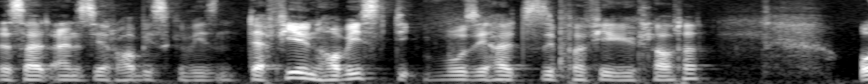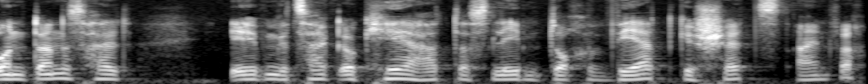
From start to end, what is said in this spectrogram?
Ist halt eines ihrer Hobbys gewesen. Der vielen Hobbys, die, wo sie halt super viel geklaut hat. Und dann ist halt eben gezeigt, okay, er hat das Leben doch wertgeschätzt einfach.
